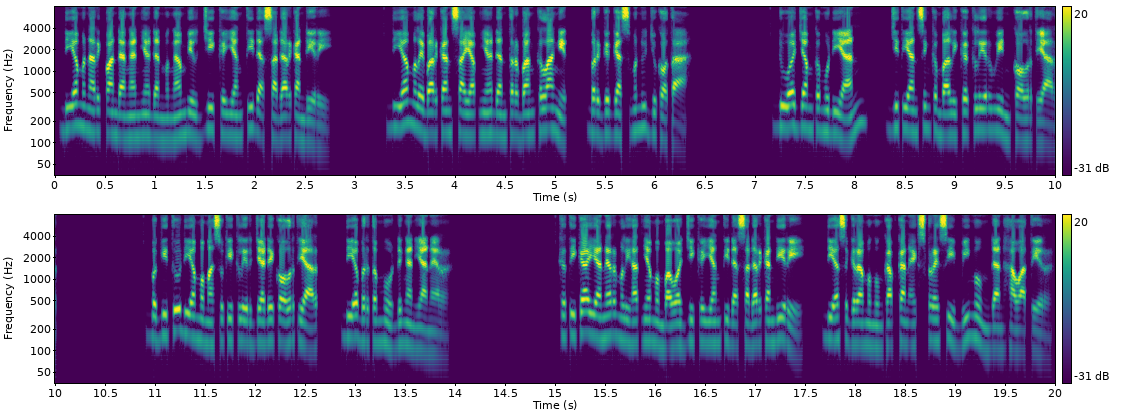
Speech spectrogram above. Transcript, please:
dia menarik pandangannya dan mengambil Ji ke yang tidak sadarkan diri. Dia melebarkan sayapnya dan terbang ke langit, bergegas menuju kota. Dua jam kemudian, Ji Tianxing kembali ke Clearwind Courtyard. Begitu dia memasuki Clear Jade Courtyard, dia bertemu dengan Yaner. Ketika Yaner melihatnya membawa Jike yang tidak sadarkan diri, dia segera mengungkapkan ekspresi bingung dan khawatir.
